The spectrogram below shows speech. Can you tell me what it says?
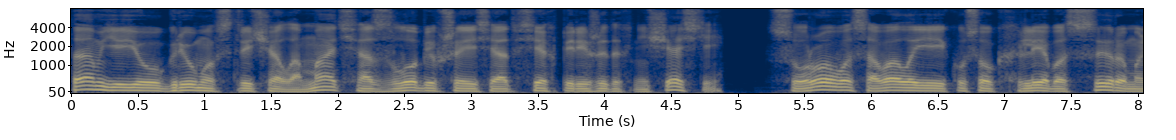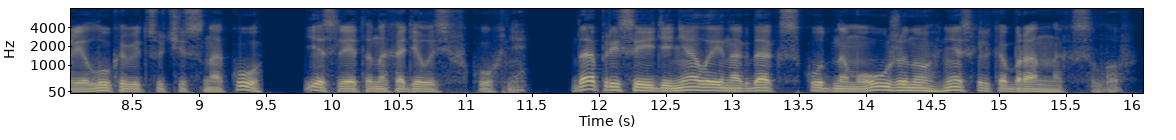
Там ее угрюмо встречала мать, озлобившаяся от всех пережитых несчастий, сурово совала ей кусок хлеба с сыром или луковицу чесноку, если это находилось в кухне, да присоединяла иногда к скудному ужину несколько бранных слов.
